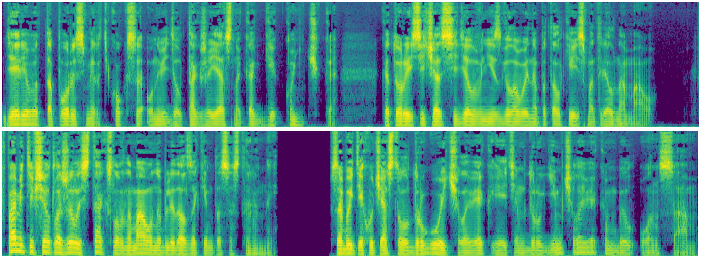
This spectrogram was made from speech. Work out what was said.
дерево, топор и смерть Кокса он видел так же ясно, как Геккончика, который сейчас сидел вниз головой на потолке и смотрел на Мау. В памяти все отложилось так, словно Мау наблюдал за кем-то со стороны. В событиях участвовал другой человек, и этим другим человеком был он сам.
